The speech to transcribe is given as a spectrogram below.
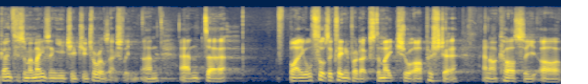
going through some amazing YouTube tutorials actually, um, and uh, buying all sorts of cleaning products to make sure our pushchair and our car seat are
